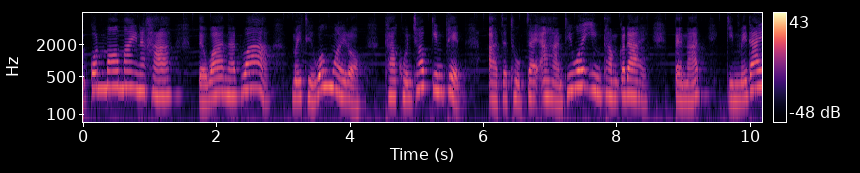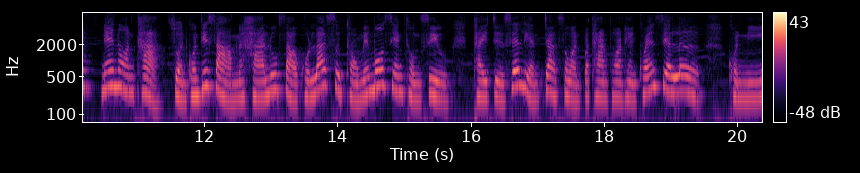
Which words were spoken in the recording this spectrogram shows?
ำก้นหม้อไหม้นะคะ แต่ว่านัดว่าไม่ถือว่าห่วยหรอก ถ้าคนชอบกินเผ็ด อาจจะถูกใจอาหารที่ว่ยอิงทำก็ได้ แต่นัดกินไม่ได้แน่นอนค่ะ ส่วนคนที่ 3 นะคะ ลูกสาวคนล่าสุดของแม่โมเซียงถงซิล ไทยจือเสี้ยเหรียญจากสวรรค์ประทานพรแห่งแคว้นเซียนเลอร์ คนนี้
